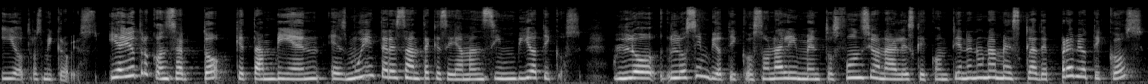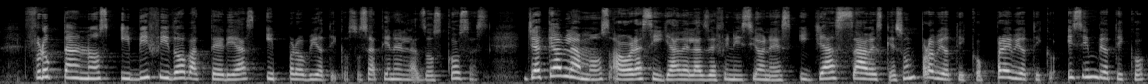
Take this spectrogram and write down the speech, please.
y otros microbios. Y hay otro concepto que también es muy interesante que se llaman simbióticos. los simbióticos son alimentos funcionales que contienen una mezcla de prebióticos, fructanos y bifidobacterias y probióticos, o sea, tienen las dos cosas. Ya que hablamos ahora sí ya de las definiciones y ya sabes que es un probiótico, prebiótico y simbiótico,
